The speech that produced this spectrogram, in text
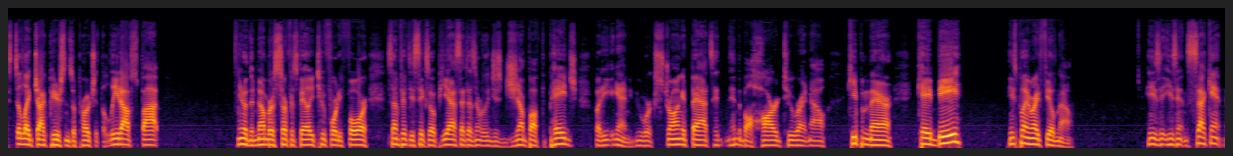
I still like Joc Pederson's approach at the leadoff spot. You know, the numbers surface value 244, 756 OPS. That doesn't really just jump off the page, but he, again, he works strong at bats, hitting, hitting the ball hard too right now. Keep him there. KB, he's playing right field now. He's he's hitting second.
